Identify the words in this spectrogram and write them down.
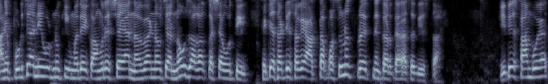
आणि पुढच्या निवडणुकीमध्ये काँग्रेसच्या या नव्याण्णवच्या नऊ जागा कशा होतील ह्याच्यासाठी सगळे आत्तापासूनच प्रयत्न करतायत असं दिसतं आहे. इथेच थांबूयात.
